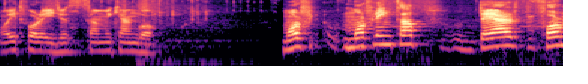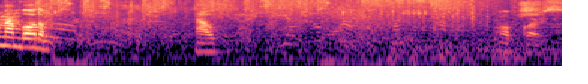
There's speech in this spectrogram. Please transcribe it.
Wait for ages, then we can go. Morph Morphling top. They are four man bottom. Help. Of course.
